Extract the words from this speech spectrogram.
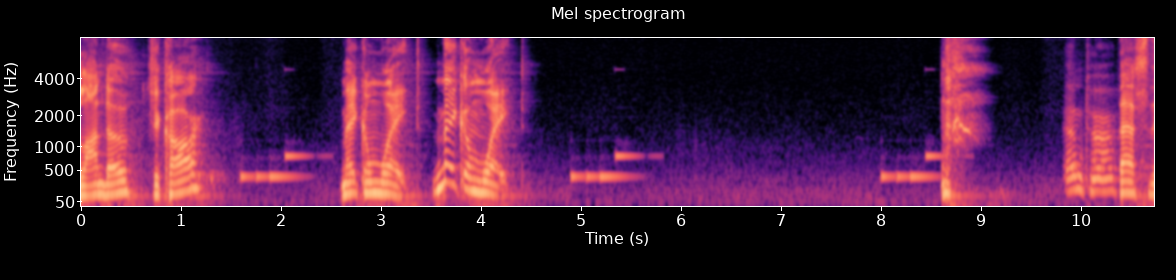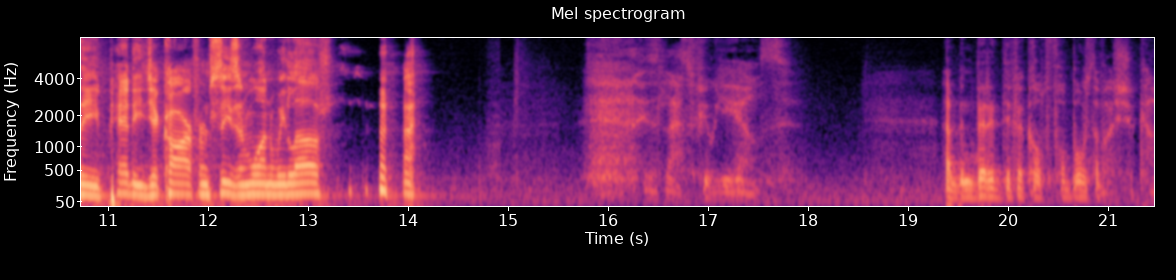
Londo, G'Kar. Make them wait. Make them wait. Enter. That's the petty G'Kar from season one we love. These last few years have been very difficult for both of us, G'Kar.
